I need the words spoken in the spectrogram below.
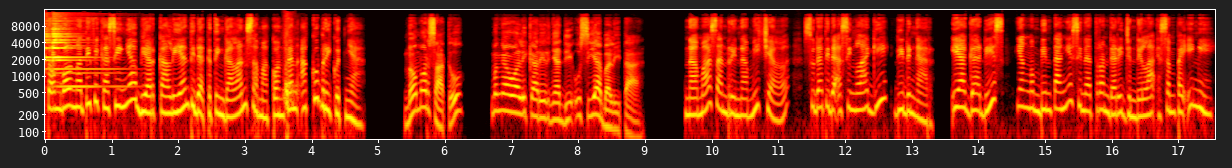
tombol notifikasinya biar kalian tidak ketinggalan sama konten aku berikutnya. Nomor 1. Mengawali karirnya di usia balita. Nama Sandrina Michel sudah tidak asing lagi didengar. Ia gadis yang membintangi sinetron dari jendela SMP ini.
